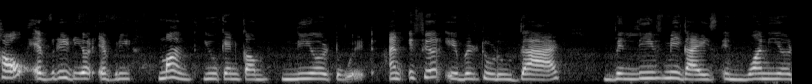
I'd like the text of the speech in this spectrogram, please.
how every day or every month you can come near to it. And if you're able to do that believe me guys in one year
